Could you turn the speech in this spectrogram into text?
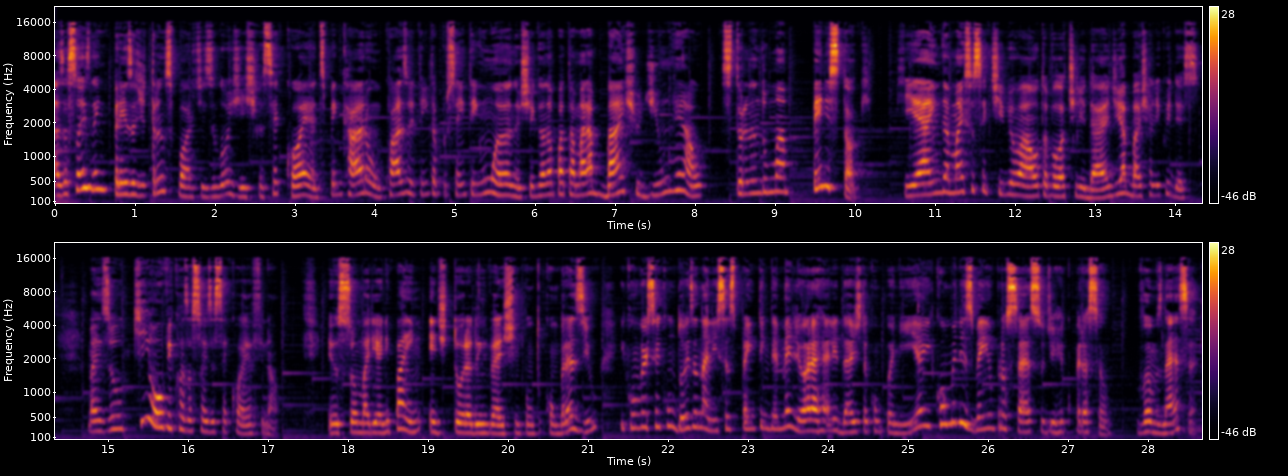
As ações da empresa de transportes e logística Sequoia despencaram quase 80% em um ano, chegando ao patamar abaixo de um real, se tornando uma penny stock, que é ainda mais suscetível à alta volatilidade e à baixa liquidez. Mas o que houve com as ações da Sequoia afinal? Eu sou Mariane Paim, editora do Investing.com Brasil, e conversei com dois analistas para entender melhor a realidade da companhia e como eles veem o processo de recuperação. Vamos nessa?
